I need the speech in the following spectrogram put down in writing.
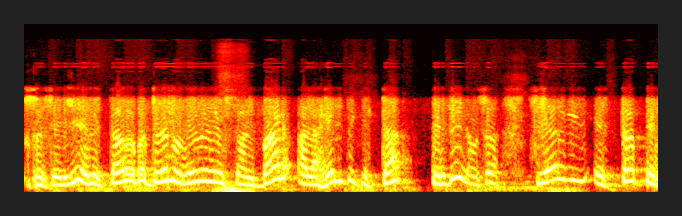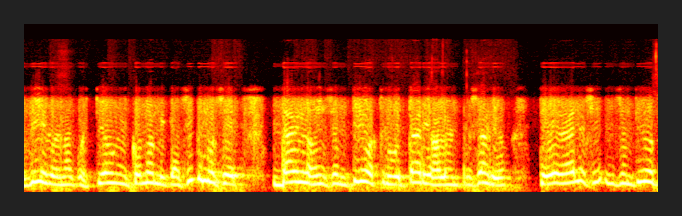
O sea, sería el Estado ecuatoriano debe de salvar a la gente que está perdida. O sea, si alguien está perdido en la cuestión económica, así como se dan los incentivos tributarios a los empresarios, debe darles incentivos,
